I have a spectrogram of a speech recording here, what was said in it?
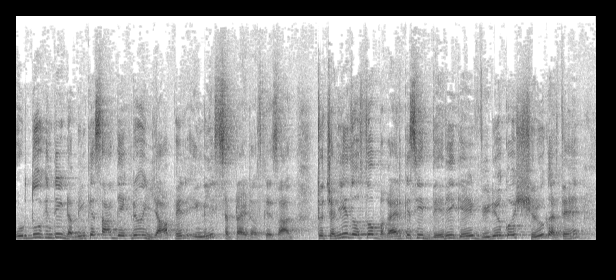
उर्दू हिंदी डबिंग के साथ देख रहे हो या फिर इंग्लिश सब के साथ। तो चलिए दोस्तों, बगैर किसी देरी के वीडियो को शुरू करते हैं।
